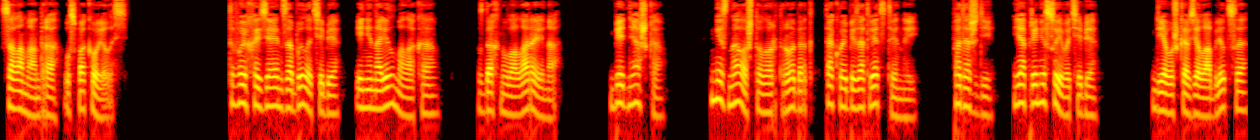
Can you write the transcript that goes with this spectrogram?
Саламандра успокоилась. «Твой хозяин забыл о тебе и не налил молока», — вздохнула Лорейна. «Бедняжка. Не знала, что лорд Роберт такой безответственный. Подожди, я принесу его тебе». Девушка взяла блюдце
